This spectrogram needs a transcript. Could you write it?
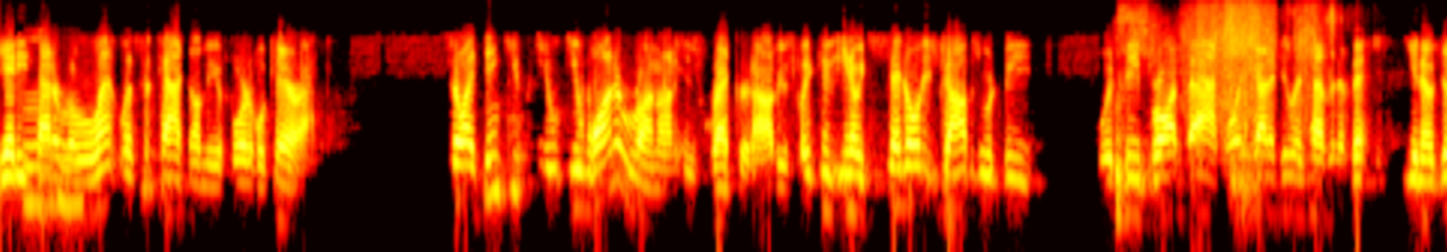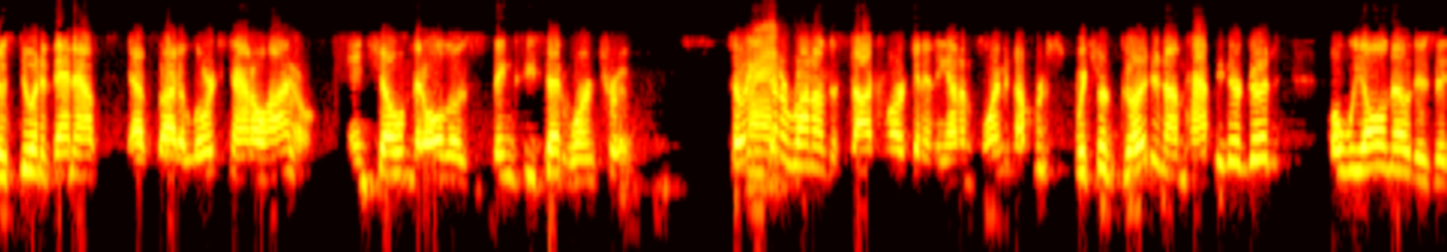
Yet he's mm-hmm. had a mm-hmm. relentless attack on the Affordable Care Act. So I think you you, you want to run on his record, obviously, because you know he said all these jobs would be would be brought back. All you got to do is have an event, you know, just do an event out outside of Lordstown, Ohio, and show him that all those things he said weren't true. So he's right. going to run on the stock market and the unemployment numbers, which are good, and I'm happy they're good. But we all know there's a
